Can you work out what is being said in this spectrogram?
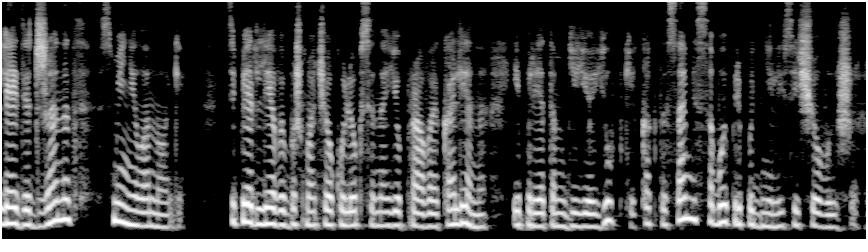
Леди Дженнет сменила ноги. Теперь левый башмачок улегся на ее правое колено, и при этом ее юбки как-то сами с собой приподнялись еще выше.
